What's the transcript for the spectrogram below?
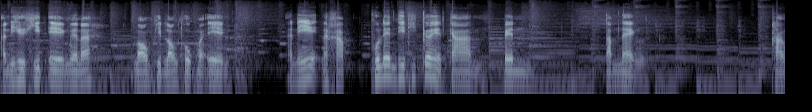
อันนี้คือคิดเองเลยนะ ลองผิดลองถูกมาเอง อันนี้นะครับผู้เล่นที่ทิกเกอร์เหตุการณ์เป็นตำแหน่งคลัง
